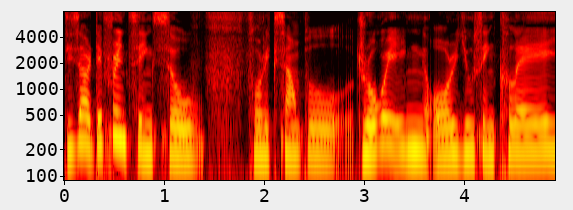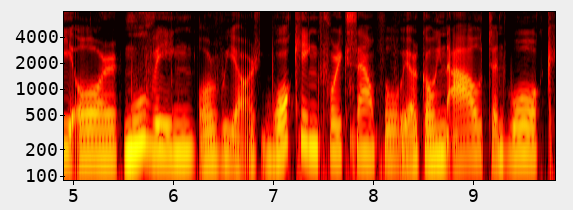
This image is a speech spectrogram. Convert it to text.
these are different things. So, for example, drawing or using clay or moving, or we are walking, for example, we are going out and walk,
